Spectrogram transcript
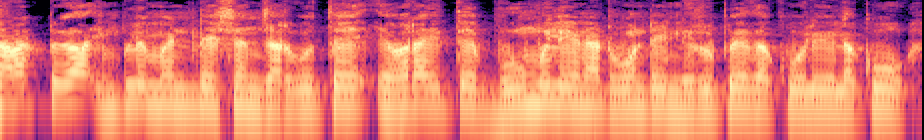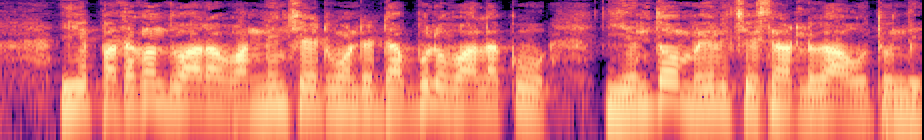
కరెక్ట్గా ఇంప్లిమెంటేషన్ జరిగితే ఎవరైతే భూమి లేనటువంటి నిరుపేద కూలీలకు ఈ పథకం ద్వారా అందించేటువంటి డబ్బులు వాళ్ళకు ఎంతో మేలు చేసినట్లుగా అవుతుంది.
